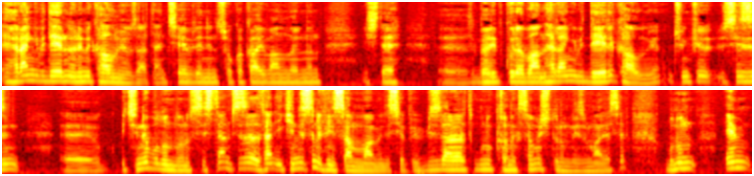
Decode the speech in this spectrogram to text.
herhangi bir değerin önemi kalmıyor zaten. Çevrenin, sokak hayvanlarının, işte e, garip gurebanın herhangi bir değeri kalmıyor. Çünkü sizin e, içinde bulunduğunuz sistem size zaten ikinci sınıf insan muamelesi yapıyor. Bizler artık bunu kanıksamış durumdayız maalesef. Bunun en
